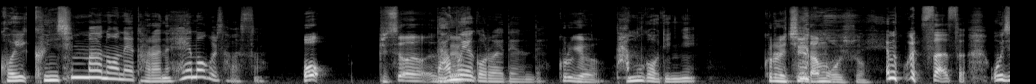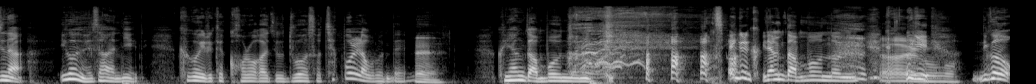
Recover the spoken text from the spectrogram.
거의 근 10만 원에 달하는 해먹을 사왔어. 어 비싼. 나무에 걸어야 되는데 그러게요. 나무가 어딨니? 그러네 집에 나무 어디 있어? 해먹을 사왔어. 오진아 이건 왜 사왔니? 그거 이렇게 걸어가지고 누워서 책 보려고 그러는데 예. 그냥도 안 보는 놈이 책을 그냥도 안 보는 놈이 아이고. 이건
